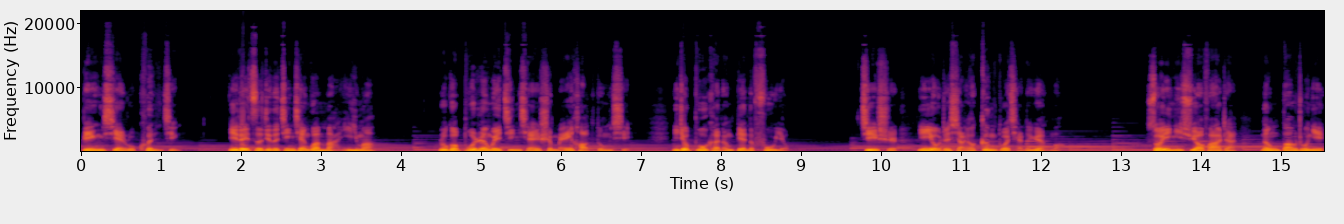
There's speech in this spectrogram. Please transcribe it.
并陷入困境。你对自己的金钱观满意吗？如果不认为金钱是美好的东西，你就不可能变得富有，即使你有着想要更多钱的愿望。所以你需要发展能帮助你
